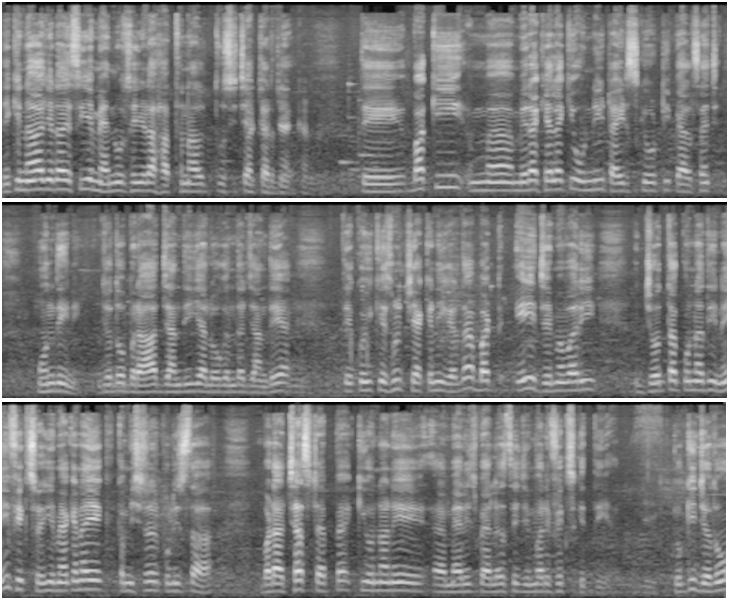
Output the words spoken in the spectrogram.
ਲੇਕਿਨ ਆ ਜਿਹੜਾ ਅਸੀਂ ਇਹ ਮੈਨੂਅਲ ਸੀ ਜਿਹੜਾ ਹੱਥ ਨਾਲ ਤੁਸੀਂ ਚੈੱਕ ਕਰਦੇ ਚੈੱਕ ਹੋ। ਕਰਦੇ ਤੇ ਬਾਕੀ ਮ- ਮੇਰਾ ਖਿਆਲ ਹੈ ਕਿ ਉਨੀ ਟਾਈਟ ਸਿਕਿਉਰਿਟੀ ਪੈਲਸਾਂ 'ਚ ਹੁੰਦੀ ਨਹੀਂ। ਜਦੋਂ ਬਰਾਤ ਜਾਂਦੀ ਜਾਂ ਲੋਕ ਅੰਦਰ ਜਾਂਦੇ ਆ ਤੇ ਕੋਈ ਕਿਸ ਨੂੰ ਚੈੱਕ ਨਹੀਂ ਕਰਦਾ। ਬਟ ਇਹ ਜ਼ਿੰਮੇਵਾਰੀ ਜਦੋਂ ਤੱਕ ਉਹਨਾਂ ਦੀ ਨਹੀਂ ਫਿਕਸ ਹੋਈ ਮੈਂ ਕਹਿੰਦਾ ਇਹ ਕਮਿਸ਼ਨਰ ਪੁਲਿਸ ਦਾ ਬੜਾ ਅੱਛਾ ਸਟੈਪ ਹੈ ਕਿ ਉਹਨਾਂ ਨੇ ਮੈਰਿਜ ਪੈਲੇਸ ਦੀ ਜ਼ਿੰਮੇਵਾਰੀ ਫਿਕਸ ਕੀਤੀ ਹੈ। ਕਿਉਂਕਿ ਜਦੋਂ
